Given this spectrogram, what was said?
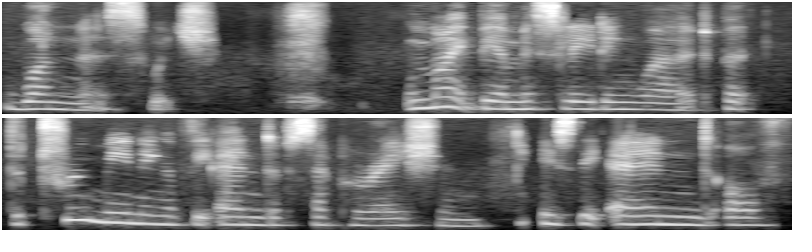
oneness, which might be a misleading word, but the true meaning of the end of separation is the end of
